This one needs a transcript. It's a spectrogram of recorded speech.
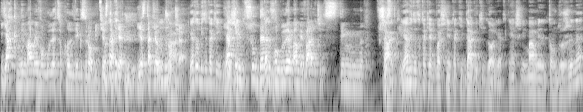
jak my mamy w ogóle cokolwiek zrobić? Jest, No takie- takie, jest takie odczucie. Tak. Ja to widzę takie... Jakim wiecie, cudem da- w ogóle mamy walczyć z tym wszystkim? Tak, ja widzę to tak jak właśnie taki Dawid i Goliat, nie? Czyli mamy tą drużynę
